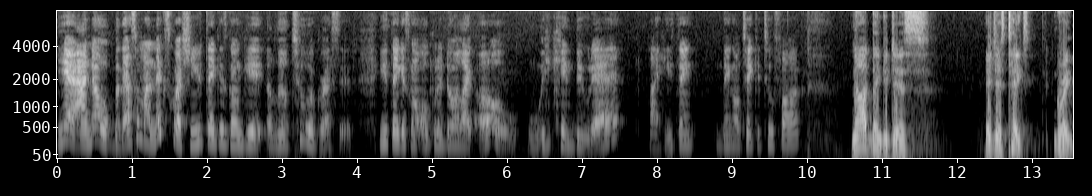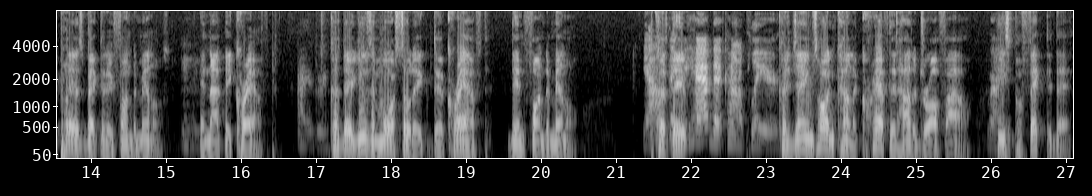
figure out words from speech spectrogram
Yeah, I know, but that's what my next question. You think it's gonna get a little too aggressive? You think it's gonna open the door like, oh, we can do that? Like, you think they're gonna take it too far? No, I think it just it just takes great players back to their fundamentals Mm-hmm. and not their craft I agree. because they're using more so they, their craft than fundamental. Yeah, I don't think they- we have that kind of player. Because James Harden kind of crafted how to draw a foul. Right. He's perfected that.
